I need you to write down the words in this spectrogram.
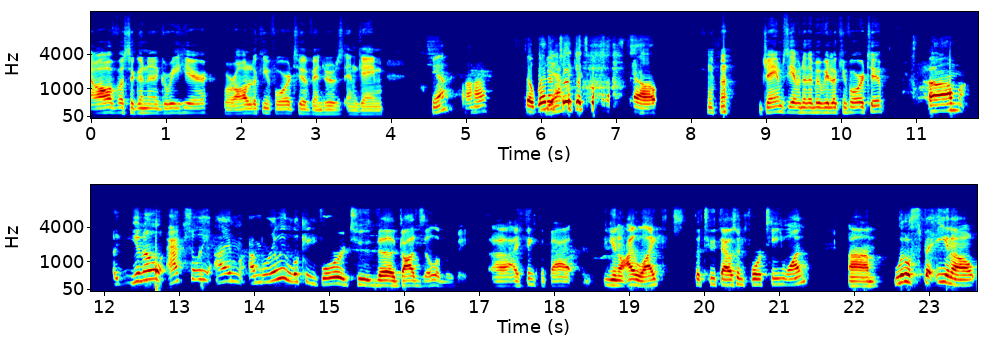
all of us are gonna agree here. We're all looking forward to Avengers Endgame. Yeah. Uh huh. So winter Yeah. tickets going on sale. James, do you have another movie looking forward to? Um, you know, actually, I'm I'm really looking forward to the Godzilla movie. Uh, I think that that you know I liked the 2014 one. Um, little spa- you know,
